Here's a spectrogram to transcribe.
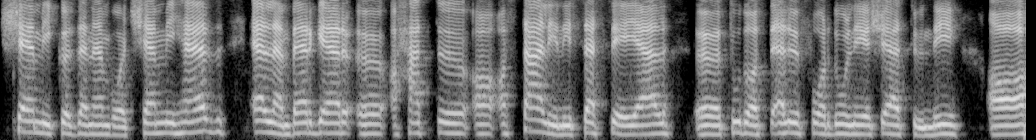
semmi köze nem volt semmihez. Ellenberger hát a, a sztálini szeszélyel tudott előfordulni és eltűnni a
